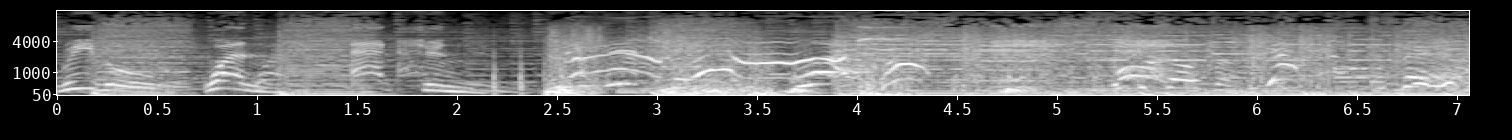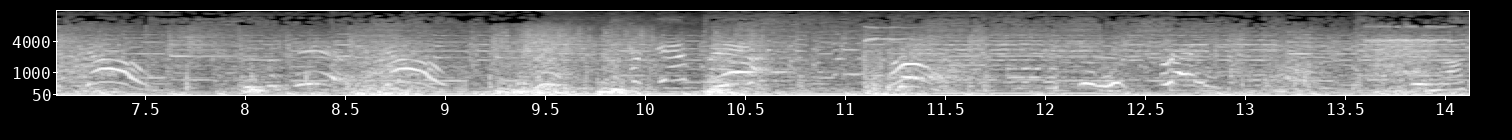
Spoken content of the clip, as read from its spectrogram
Rebel 1. Action. It's over. There, go! Disappear! Go! Forgive me! Give me strength! Not Counter! Forgive me! Give me strength! Not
